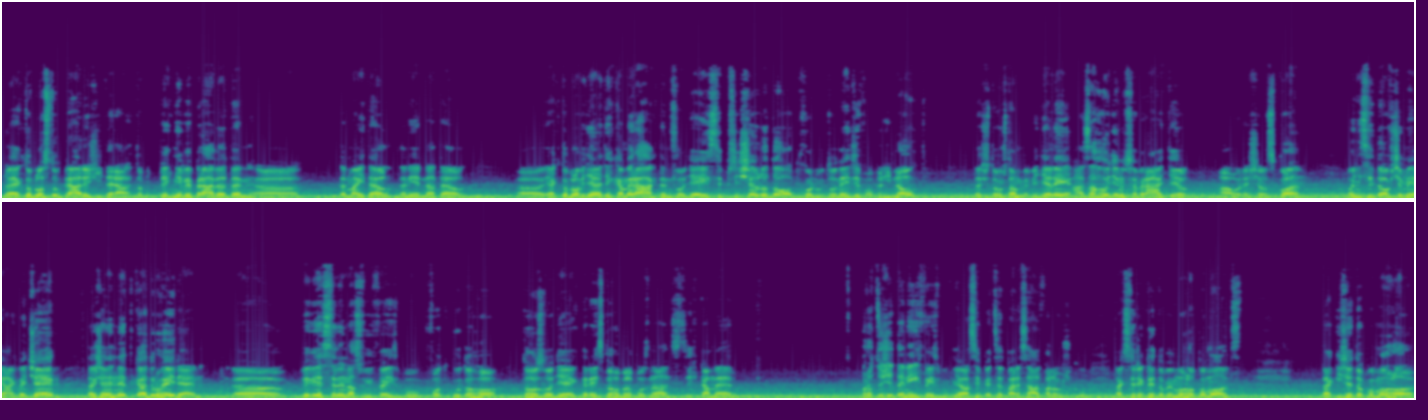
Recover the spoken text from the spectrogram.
No jak to bylo s tou krádeží teda, to pěkně vyprávěl ten, ten majitel, ten jednatel, jak to bylo vidět na těch kamerách, ten zloděj si přišel do toho obchodu to nejdřív oblídnout, takže to už tam viděli a za hodinu se vrátil a odešel s kolem. Oni si toho všimli nějak večer, takže hnedka druhý den uh, vyvěsili na svůj Facebook fotku toho, toho zloděje, který z toho byl poznán, z těch kamer, protože ten jejich Facebook měl asi 550 fanoušků, tak si řekli, to by mohlo pomoct. Takže to pomohlo.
